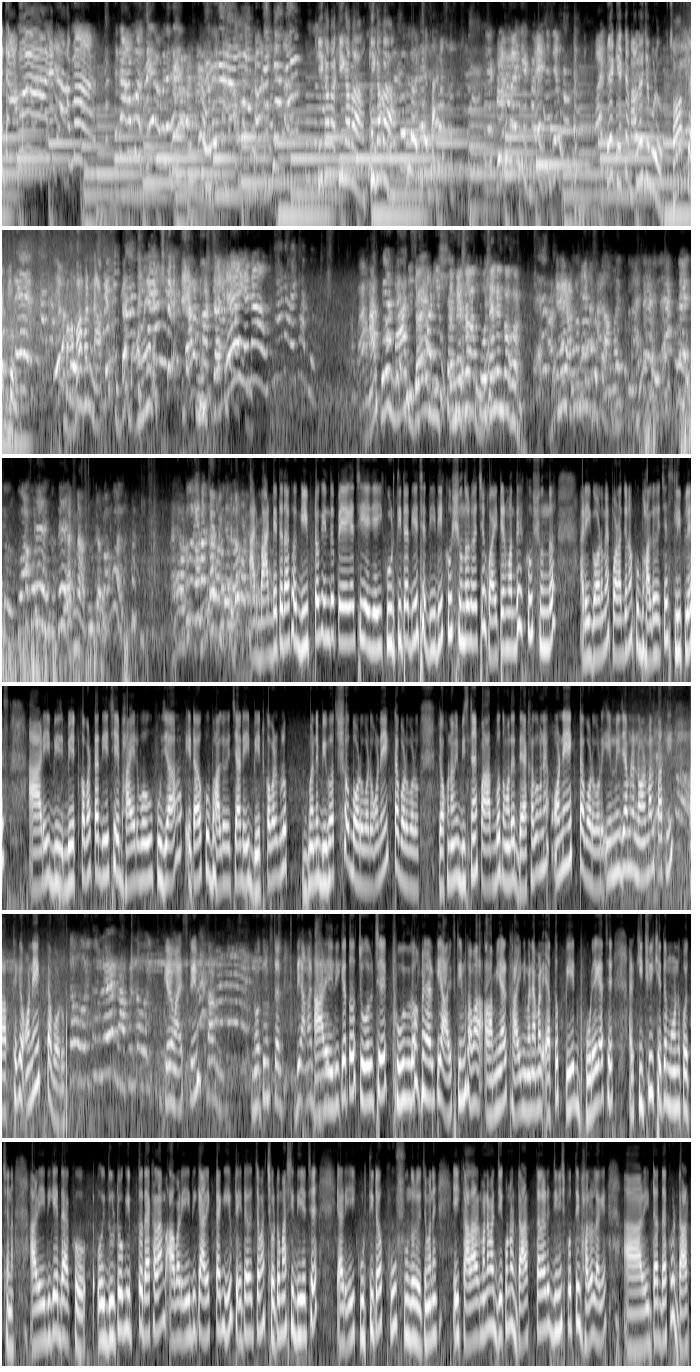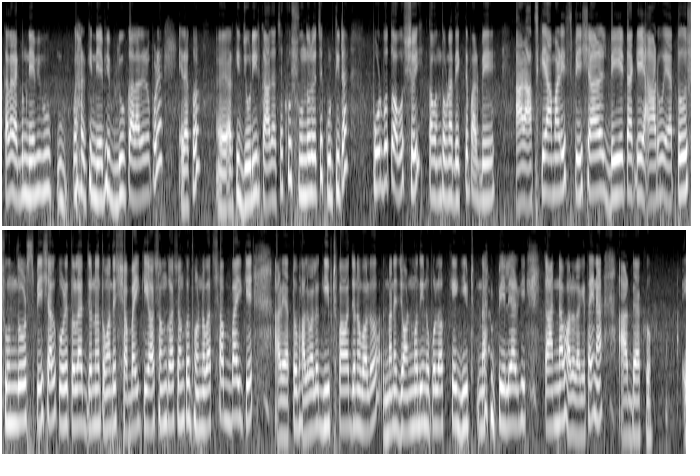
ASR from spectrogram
এটা আমার এটা আমার এটা আমার দে আমারে দে কি খাবা কি খাবা কি খাবা এ কেকটা ভালো হয়েছে পুরো সফট একদম বাবা আমার নাকের ফুটা জাম হয়ে গেছে এই এ নাও আমার পুরো নাক জয়ে তো মেসো আপ পৌঁছালেন কখন? একটাই তো দোয়া করে একটু দে। দেখ না দুইটা আর বার্থডেতে দেখো গিফটও কিন্তু পেয়ে গেছি। এই যে এই কুর্তিটা দিয়েছে দিদি খুব সুন্দর হয়েছে। হোয়াইটের মধ্যে খুব সুন্দর। আর এই গরমে পরার জন্য খুব ভালো হয়েছে স্লিপলেস আর এই বেড কভারটা দিয়েছে ভাইয়ের বউ পূজা। এটাও খুব ভালো হয়েছে। আর এই বেড কভারগুলো মানে বিভৎস বড় বড় অনেকটা বড় বড়। যখন আমি বিছনায় পাতবো তোমাদের দেখাবো মানে অনেকটা বড় বড়। এমনি যে আমরা নর্মাল পাতি তার থেকে অনেকটা বড়। কিরম আইসক্রিম নতুন স্টাইল। দিয়ে আমার আর এইদিকে তো চলছে ফুল দমে আর কি আইসক্রিম খাওয়া। আমি আর খাইনি মানে আমার এত পেট ভরে গেছে আর কিছুই খেতে মন করছে না। আর এইদিকে দেখো, ওই দুটো গিফট তো দেখালাম, আবার এইদিকে আরেকটা গিফট এটা হচ্ছে আমার ছোটো মাসি দিয়েছে। আর এই কুর্তিটাও খুব সুন্দর হয়েছে মানে এই কালার মানে আমার যে কোনো ডার্ক কালারের জিনিসপত্রই ভালো লাগে। আর এইটা দেখো ডার্ক কালার একদম নেভি ব্লু আর কি নেভি ব্লু কালারের ওপরে। এরকম আর কি জরির কাজ আছে, খুব সুন্দর হয়েছে কুর্তিটা। পরবো তো অবশ্যই, তখন তোমরা দেখতে পারবে। আর আজকে আমার এই স্পেশাল ডেটাকে আরও এত সুন্দর স্পেশাল করে তোলার জন্য তোমাদের সবাইকে অসংখ্য অসংখ্য ধন্যবাদ সবাইকে। আর এত ভালো ভালো গিফট পাওয়ার জন্য বলো মানে জন্মদিন উপলক্ষে গিফট না পেলে আর কি কান্না ভালো লাগে, তাই না? আর দেখো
